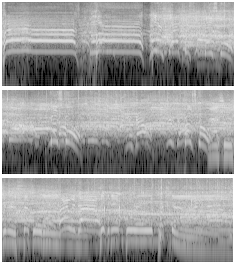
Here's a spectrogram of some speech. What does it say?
Pass! Ah! Go score! Go score! Go score! Pass is intercepted There we and go! taken in for a touchdown.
